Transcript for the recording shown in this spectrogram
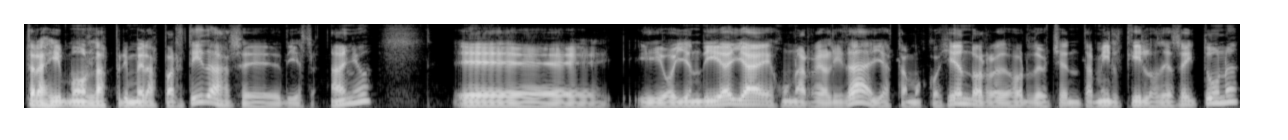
Trajimos las primeras partidas hace 10 años. Eh, y hoy en día ya es una realidad, ya estamos cogiendo alrededor de 80 mil kilos de aceituna,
